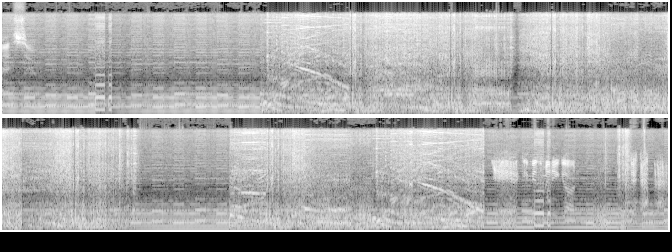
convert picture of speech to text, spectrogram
Hazmat. Yeah, give me the minigun.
